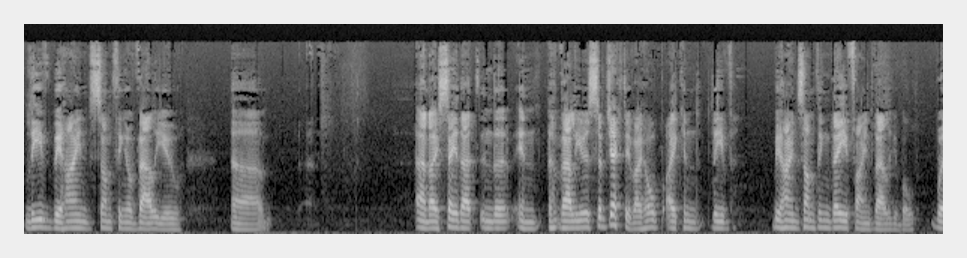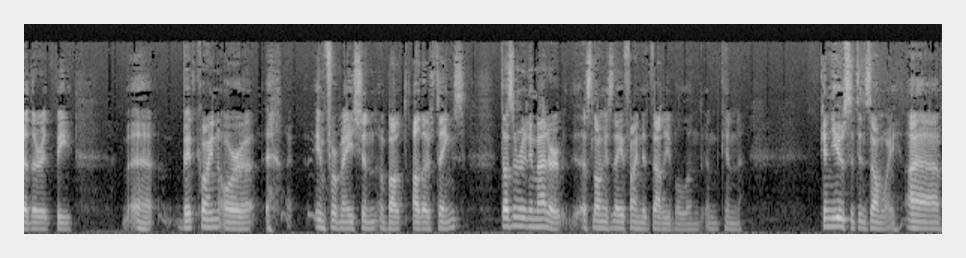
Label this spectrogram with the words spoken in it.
leave behind something of value uh, and I say that in the in value is subjective. I hope I can leave behind something they find valuable, whether it be uh, Bitcoin or uh, information about other things. Doesn't really matter as long as they find it valuable and, and can can use it in some way. Uh,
